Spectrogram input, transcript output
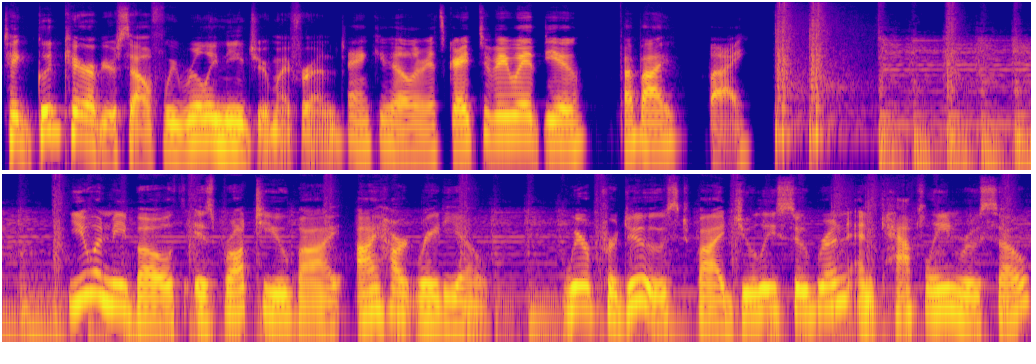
take good care of yourself. We really need you, my friend. Thank you, Hillary. It's great to be with you. Bye bye. Bye. You and Me Both is brought to you by iHeartRadio. We're produced by Julie Subrin and Kathleen Russo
